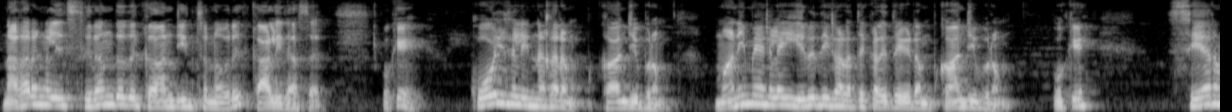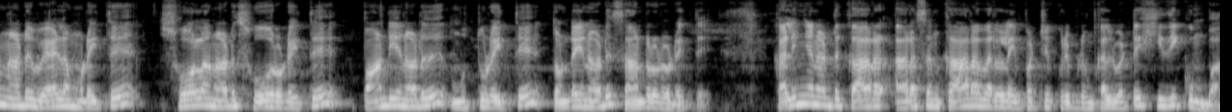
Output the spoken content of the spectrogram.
நகரங்களில் சிறந்தது காஞ்சின்னு சொன்னவர் காளிதாசர். ஓகே கோயில்களின் நகரம் காஞ்சிபுரம். மணிமேகலை இறுதி காலத்தை கழித்த இடம் காஞ்சிபுரம். ஓகே சேர நாடு வேலம் உடைத்து சோழ நாடு சோர் உடைத்து பாண்டிய நாடு முத்துடைத்து தொண்டை நாடு சான்றோர் உடைத்து. கலிங்க நாட்டு கார அரசன் காரவரலை பற்றி குறிப்பிடும் கல்வெட்டு ஹிதிகும்பா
